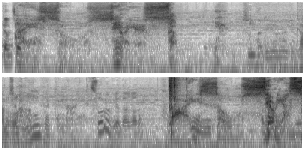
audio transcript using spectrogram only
깜짝이야. Why so serious? 무슨 말이에요? Comes at me with the knife. 소리가 나가나? Why so serious?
